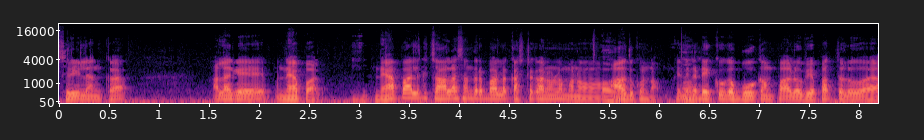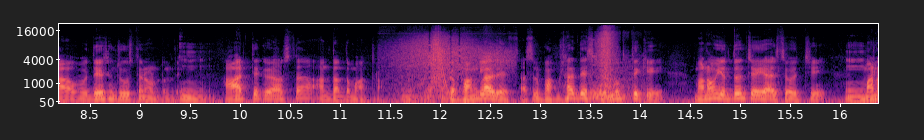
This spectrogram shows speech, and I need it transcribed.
శ్రీలంక అలాగే నేపాల్. నేపాల్కి చాలా సందర్భాల్లో కష్టకాలంలో మనం ఆదుకున్నాం. ఎందుకంటే ఎక్కువగా భూకంపాలు విపత్తులు ఆ దేశం చూస్తూనే ఉంటుంది. ఆర్థిక వ్యవస్థ అంతంత మాత్రం. ఇక బంగ్లాదేశ్ అసలు బంగ్లాదేశ్ విముక్తికి మనం యుద్ధం చేయాల్సి వచ్చి మన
